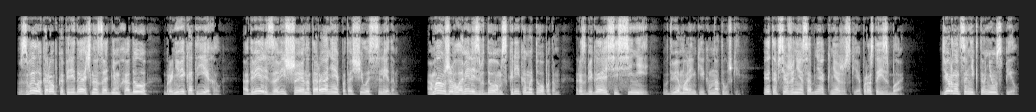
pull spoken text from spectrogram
Взвыла коробка передач на заднем ходу, броневик отъехал, а дверь, зависшая на таране, потащилась следом. А мы уже вломились в дом с криком и топотом, разбегаясь из синей в две маленькие комнатушки. Это все же не особняк княжеский, а просто изба. Дернуться никто не успел.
